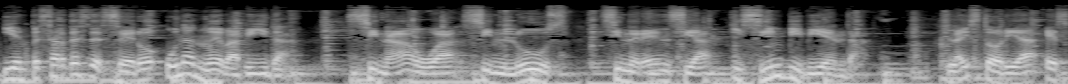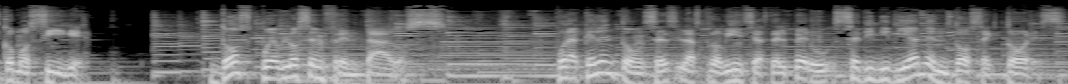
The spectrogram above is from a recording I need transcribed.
y empezar desde cero una nueva vida, sin agua, sin luz, sin herencia y sin vivienda. La historia es como sigue. Dos pueblos enfrentados. Por aquel entonces las provincias del Perú se dividían en dos sectores.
